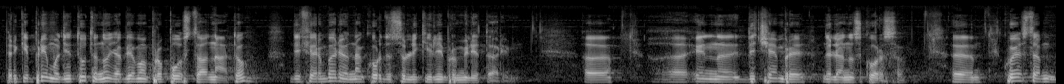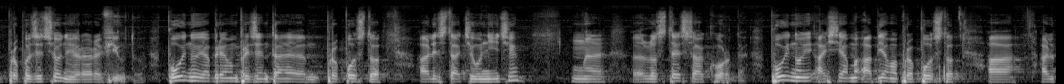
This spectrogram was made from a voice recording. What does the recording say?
perché prima di tutto noi abbiamo proposto a Nato di firmare un accordo sull'equilibrio militare uh, in dicembre dell'anno scorso. Uh, questa proposizione era rifiuto. Poi noi abbiamo proposto agli Stati Uniti lo stesso accordo. Poi noi abbiamo proposto a, ai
